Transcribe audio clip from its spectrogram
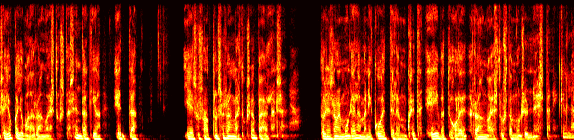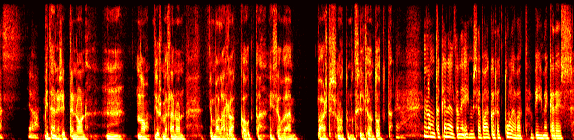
se ei olekaan Jumalan rangaistusta sen takia, että Jeesus on ottanut sen rangaistuksen päällänsä. Ja. Toisin sanoen mun elämäni koettelemukset eivät ole rangaistusta mun synneistäni. Kyllä, ja. Mitä ne sitten on? Hmm. No, jos mä sanon Jumalan rakkautta, niin se on vähän pahasti sanottu, mutta silti on totta. No, mutta keneltä ne ihmisen vaikeudet tulevat viime kädessä?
